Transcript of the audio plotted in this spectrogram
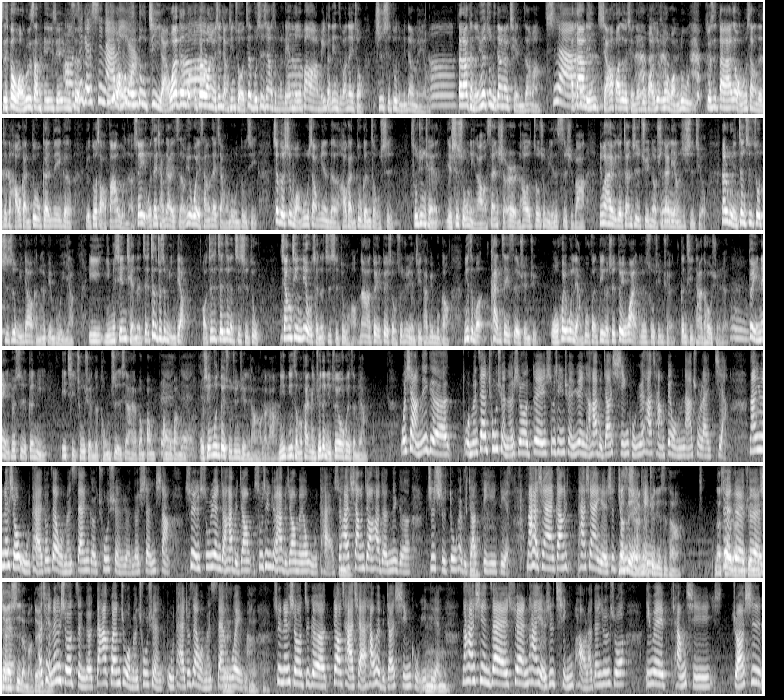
只有网络上面一些预测，这个是哪？这是网络温度计啊！我要跟各位网友先讲清楚，这不是像什么联合报啊、美岛电子报那种支持度的民调没有。嗯，大家可能因为做民调要钱，你知道吗？是啊。啊，大家连想要花这个钱都不花，就用网络，就是大家在网络上的这个好感度跟那个有多少发文啊。所以我再强调一次啊，因为我也常常在讲网络温度计，这个是网络上面的好感度跟走势。苏俊全也是输你了，三十二，然后周春明也是四十八，另外还有一个詹志军哦，时代力量是十九。那如果你正式做支持度民调，可能会变不一样。以你们先前的这这个就是民调，好，这是真正的支持度，将近六成的支持度，哈。那对对手苏俊远其实他并不高。你怎么看这一次的选举？我会问两部分，第一个是对外，就是苏清泉跟其他的候选人，嗯，对内就是跟你一起初选的同志，现在还要帮帮帮不帮你？我先问对苏清泉想好了啦，你你怎么看？你觉得你最后会怎么样？我想那个我们在初选的时候，对苏清泉院长他比较辛苦，因为他常被我们拿出来讲。那因为那时候舞台都在我们三个初选人的身上，所以苏院长他比较苏清泉他比较没有舞台，所以他相较他的那个支持度会比较低一点。那他现在刚他现在也是正式还没确定是他。对对对，现在是了嘛？对。而且那个时候，整个大家关注我们初选舞台就在我们三位嘛，所以那时候这个调查起来他会比较辛苦一点。那他现在虽然他也是勤跑了，但就是说，因为长期主要是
